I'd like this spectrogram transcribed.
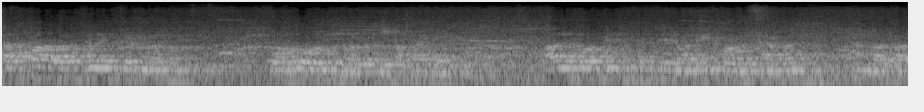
تقوى ربك وهو رب الصحابة ألقوا بالفتح وإخوة الأمل أن الله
